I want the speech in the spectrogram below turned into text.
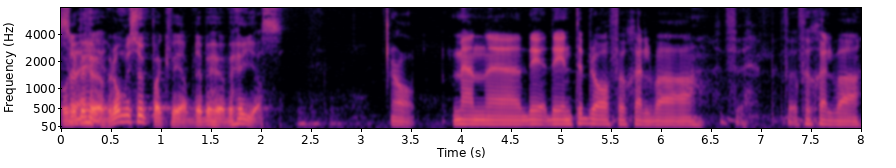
Och Så det behöver det. de i Super-QM, det behöver höjas. Ja, men eh, det, det, är inte bra för själva, för, för, för själva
